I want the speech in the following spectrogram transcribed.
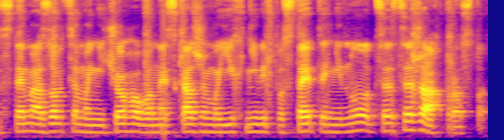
з тими азовцями нічого, вони, скажімо, їх ні відпустити, ні. Ну, це, це жах просто.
